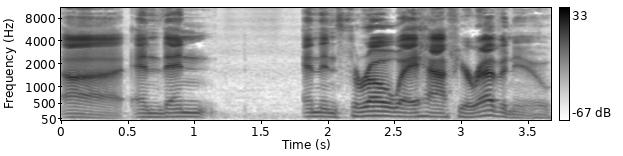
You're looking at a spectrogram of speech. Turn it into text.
uh, and then, and then throw away half your revenue,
